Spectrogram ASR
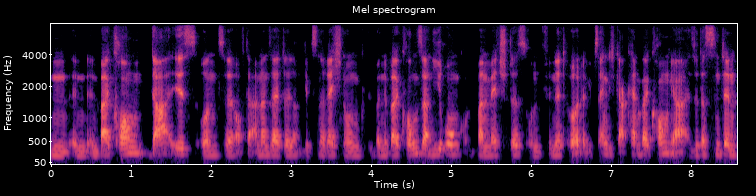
ein, ein, ein Balkon da ist und äh, auf der anderen Seite gibt es eine Rechnung über eine Balkonsanierung und man matcht das und findet, oh, da gibt es eigentlich gar keinen Balkon. Ja, also das sind dann,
